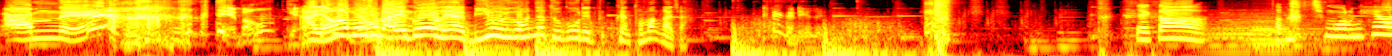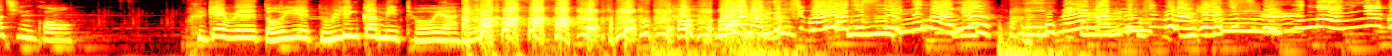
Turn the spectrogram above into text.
암네. 대박 웃겨. 아 영화 보지 말고 그냥 미호 이거 혼자 두고 우리 그냥 도망가자. 그래, 그래, 그래. 내가 남자친구랑 헤어진 거 그게 왜 너희의 놀림감이 되어야 해? 내가 남자친구랑 헤어질 수도 있는 거 아니야? 내가 남자친구랑 헤어질 수도 있는 거 아니냐고?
